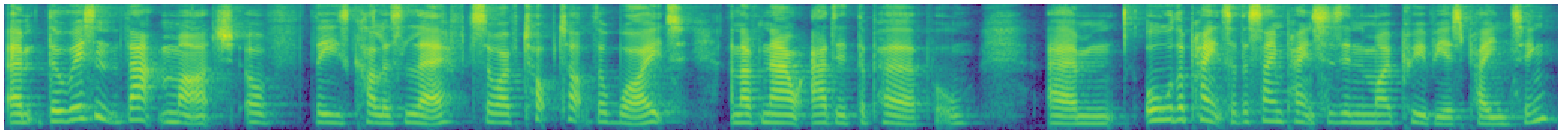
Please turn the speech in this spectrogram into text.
Um, there isn't that much of these colours left, so I've topped up the white and I've now added the purple. Um, all the paints are the same paints as in my previous painting.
